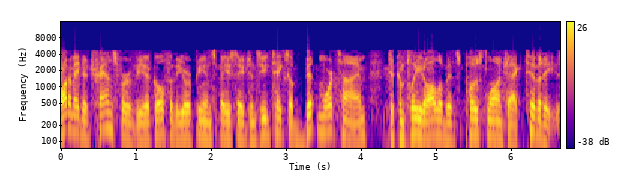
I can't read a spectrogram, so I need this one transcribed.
automated transfer vehicle for the European Space Agency takes a bit more time to complete all of its post-launch activities.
